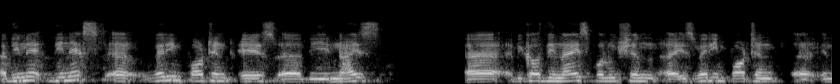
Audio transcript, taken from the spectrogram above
Uh, the, ne the next uh, very important is uh, the noise, uh, because the noise pollution uh, is very important uh, in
